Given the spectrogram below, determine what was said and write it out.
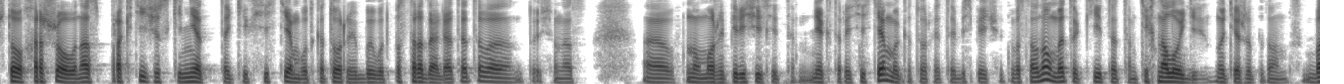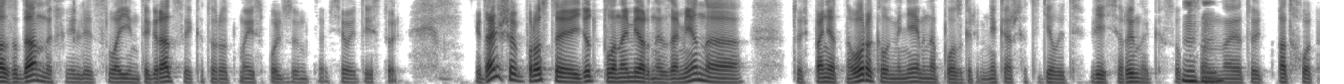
что хорошо, у нас практически нет таких систем, вот, которые бы вот пострадали от этого. То есть у нас, э, ну, можно перечислить там некоторые системы, которые это обеспечивают. В основном это какие-то там технологии, ну, те же потом базы данных или слои интеграции, которые вот мы используем для всей этой истории. И дальше просто идет планомерная замена то есть, понятно, Oracle меняем на Postgre. Мне кажется, это делает весь рынок, собственно, uh-huh. на этот подход.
